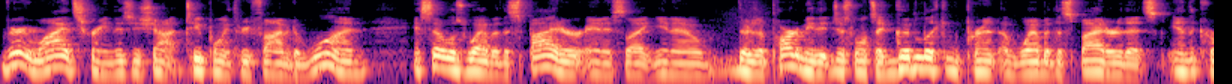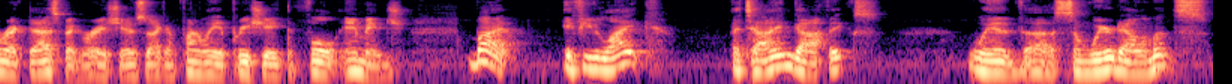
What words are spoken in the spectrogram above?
very widescreen. This is shot 2.35 to 1, and so was Web of the Spider. And it's like, you know, there's a part of me that just wants a good looking print of Web of the Spider that's in the correct aspect ratio so I can finally appreciate the full image. But if you like Italian Gothics with uh, some weird elements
